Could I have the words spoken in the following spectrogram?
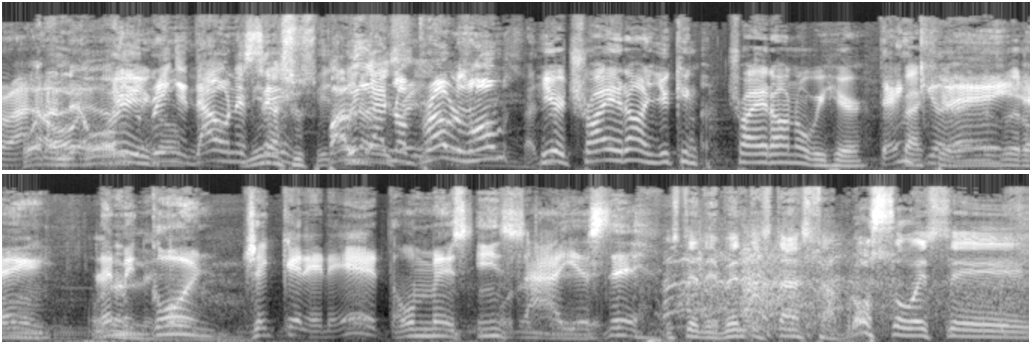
right. Órale, oh, Oh, There you you bring go. it down, ese. Mira sus We got no problems, Holmes. Here, try it on. You can try it on over here. Thank you, here in hey, hey. Let me go and check it in it, homies, inside, este. Este de venta está sabroso, ese.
